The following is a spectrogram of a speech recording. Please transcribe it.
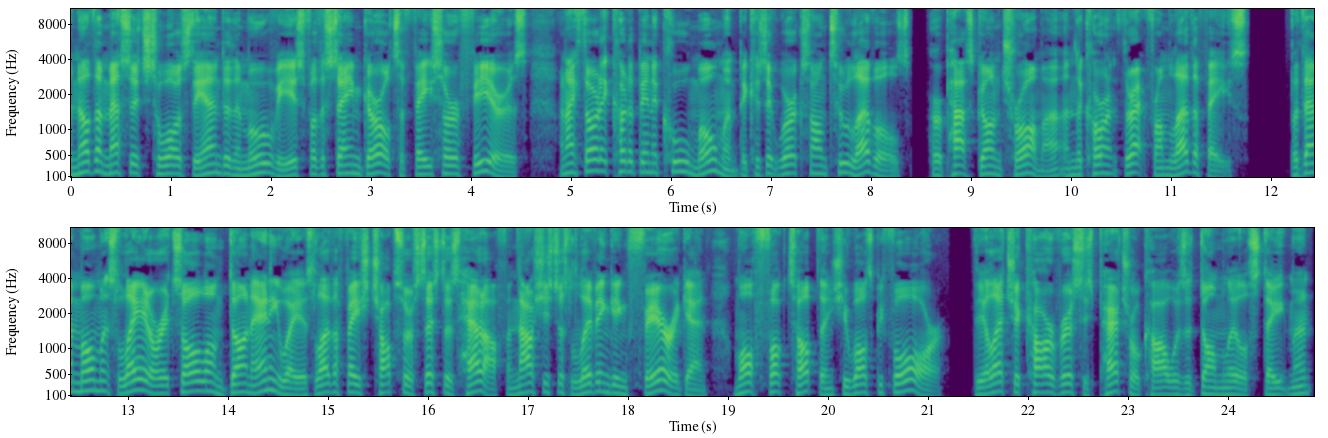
Another message towards the end of the movie is for the same girl to face her fears, and I thought it could have been a cool moment because it works on two levels her past gun trauma and the current threat from Leatherface. But then moments later, it's all undone anyway as Leatherface chops her sister's head off, and now she's just living in fear again, more fucked up than she was before. The electric car versus petrol car was a dumb little statement,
